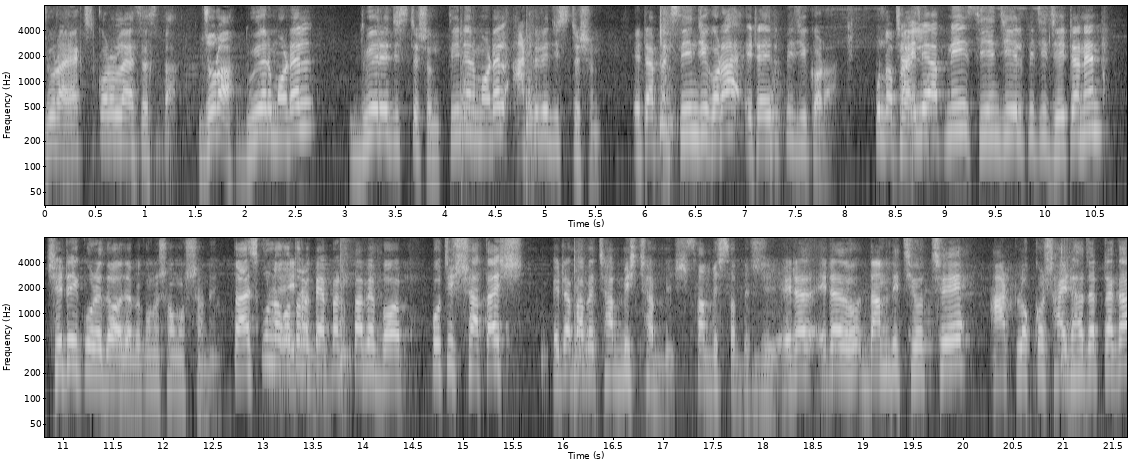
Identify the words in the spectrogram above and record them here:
জোড়া এক্স করোলা এসএসটা জোড়া। দুইয়ের মডেল দুইয়ের রেজিস্ট্রেশন তিনের মডেল আটের রেজিস্ট্রেশন এটা আপনার সিএনজি করা এটা এলপিজি করা। কোনটা চাইলে আপনি সিএনজি এলপিজি যেটা নেন সেটাই করে দেওয়া যাবে কোনো সমস্যা নেই। প্রাইস কোনটা কত এটা রাখবে পেপার পাবে পঁচিশ সাতাইশ এটা পাবে ছাব্বিশ ছাব্বিশ। ছাব্বিশ ছাব্বিশ। জি এটা এটা দাম দিচ্ছি হচ্ছে আট লক্ষ ষাট হাজার টাকা।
